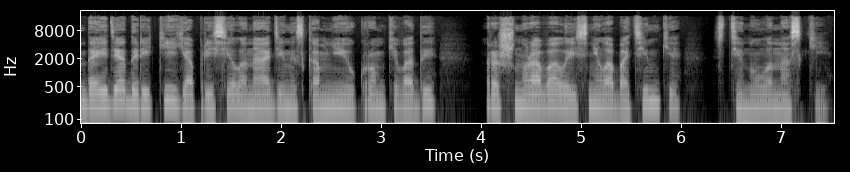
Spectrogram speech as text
Дойдя до реки, я присела на один из камней у кромки воды, расшнуровала и сняла ботинки, стянула носки.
